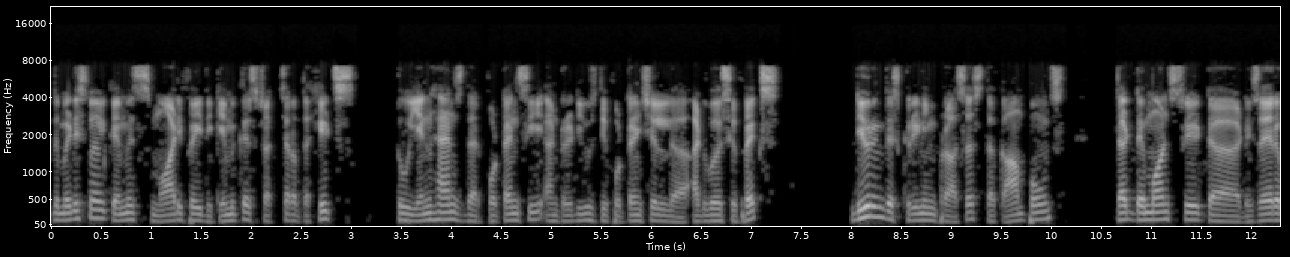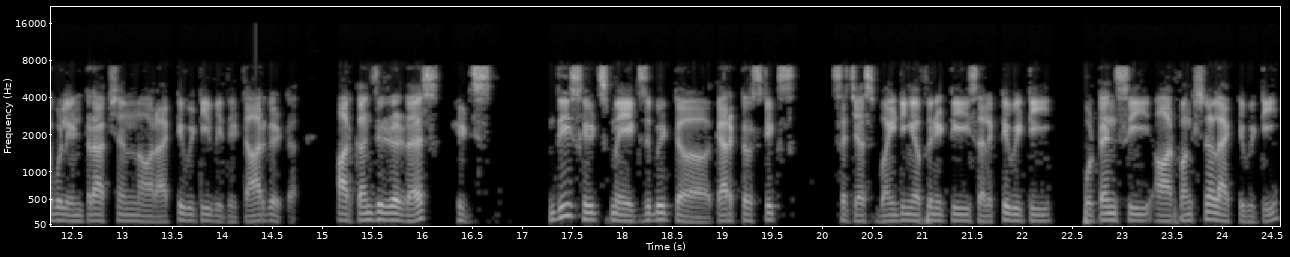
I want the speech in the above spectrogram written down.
the medicinal chemists modify the chemical structure of the hits to enhance their potency and reduce the potential uh, adverse effects. During the screening process, the compounds that demonstrate uh, desirable interaction or activity with the target are considered as hits. These hits may exhibit uh, characteristics such as binding affinity, selectivity, potency, or functional activity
